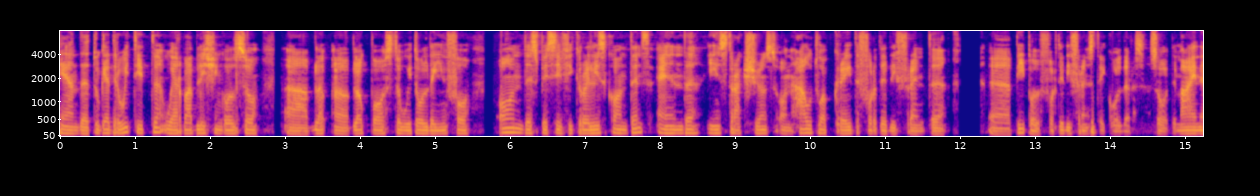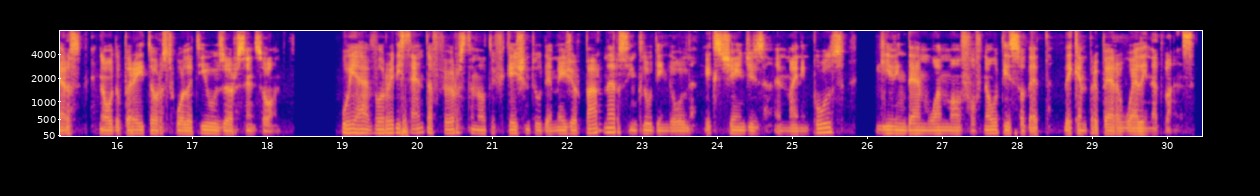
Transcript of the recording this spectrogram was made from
And uh, together with it, we are publishing also a uh, blog post with all the info on the specific release contents and instructions on how to upgrade for the different uh, uh, people, for the different stakeholders. So the miners, node operators, wallet users, and so on. We have already sent a first notification to the major partners, including all exchanges and mining pools, giving them one month of notice so that they can prepare well in advance.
